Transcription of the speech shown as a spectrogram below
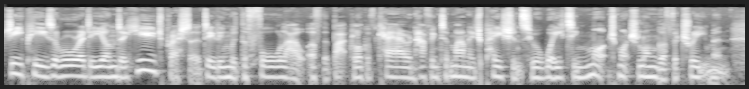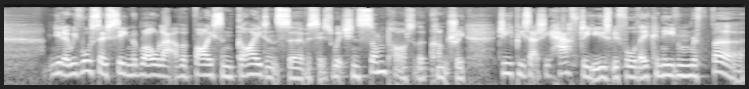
GPs are already under huge pressure dealing with the fallout of the backlog of care and having to manage patients who are waiting much, much longer for treatment. You know, we've also seen the rollout of advice and guidance services, which in some part of the country GPs actually have to use before they can even refer.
